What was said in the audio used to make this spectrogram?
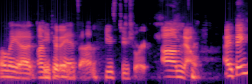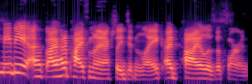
Oh my god. I'm Keep kidding. your pants on. He's too short. Um no. I think maybe if I had a pie someone I actually didn't like, I'd pie Elizabeth Warren.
